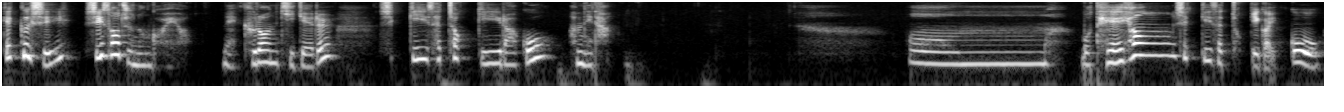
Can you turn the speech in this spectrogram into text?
깨끗이 씻어주는 거예요. 네, 그런 기계를 식기 세척기라고 합니다. 음, 뭐 대형 식기 세척기가 있고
